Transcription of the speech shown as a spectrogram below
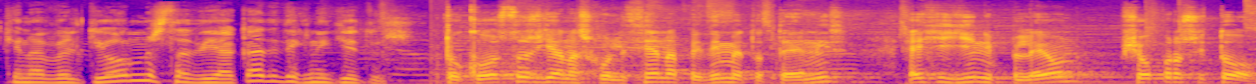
και να βελτιώνουν σταδιακά τη τεχνική τους. Το κόστος για να ασχοληθεί ένα παιδί με το τένις έχει γίνει πλέον πιο προσιτό.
